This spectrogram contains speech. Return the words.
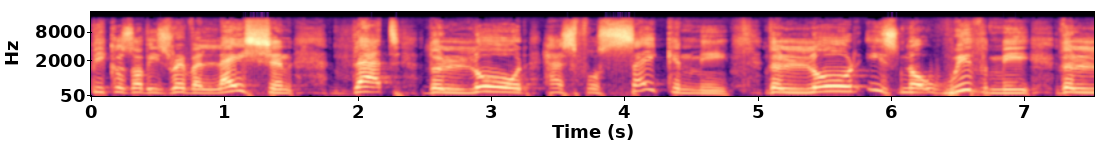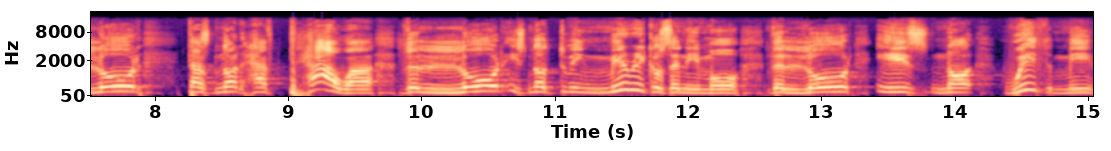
because of his revelation that the Lord has forsaken me. The Lord is not with me. The Lord does not have power. The Lord is not doing miracles anymore. The Lord is not with me.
